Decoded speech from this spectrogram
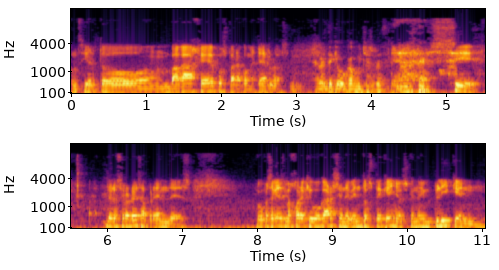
un cierto bagaje pues para cometerlos. Haberte equivocado muchas veces. Sí, de los errores aprendes. Lo que pasa es que es mejor equivocarse en eventos pequeños que no impliquen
